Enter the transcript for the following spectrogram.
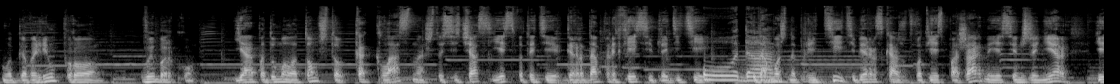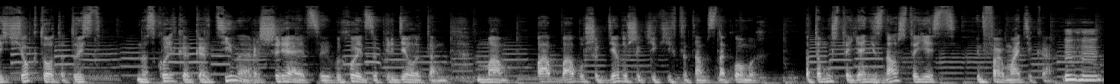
вот говорил про выборку, я подумал о том, что как классно, что сейчас есть вот эти города профессий для детей. О, да. Куда можно прийти, и тебе расскажут, вот есть пожарный, есть инженер, есть еще кто-то. То есть насколько картина расширяется и выходит за пределы там мам, пап, бабушек, дедушек, каких-то там знакомых. Потому что я не знал, что есть информатика, Мгм.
